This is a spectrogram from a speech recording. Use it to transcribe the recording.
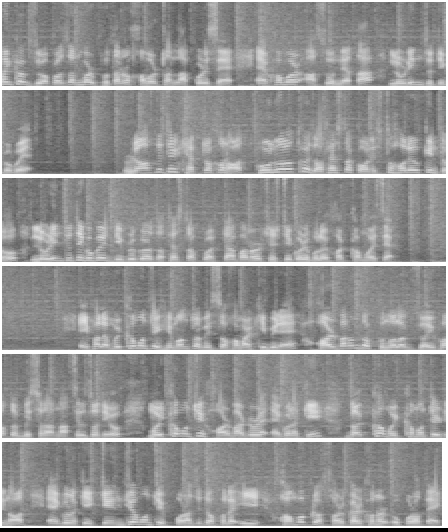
সংখ্যক যুৱ প্ৰজন্মৰ ভোটাৰৰ সমৰ্থন লাভ কৰিছে এসময়ৰ আছু নেতা লুৰিণজ্যোতি গগৈয়ে। ৰাজনীতিৰ ক্ষেত্ৰখনত সোণোৱালতকৈ যথেষ্ট কনিষ্ঠ হ'লেও কিন্তু লুৰিণজ্যোতি গগৈ ডিব্ৰুগড়ত যথেষ্ট প্ৰত্যাহ্বানৰ সৃষ্টি কৰিবলৈ সক্ষম হৈছে। এইফালে মুখ্যমন্ত্ৰী হিমন্ত বিশ্ব শৰ্মাৰ শিবিৰে সৰ্বানন্দ সোণোৱালক জয়ী হোৱাটো বিচৰা নাছিল যদিও মুখ্যমন্ত্ৰী শৰ্মাৰ দৰে এগৰাকী দক্ষ মুখ্যমন্ত্ৰীৰ দিনত এগৰাকী কেন্দ্ৰীয় মন্ত্ৰী পৰাজিত হ'লে ই সমগ্ৰ চৰকাৰখনৰ ওপৰত এক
